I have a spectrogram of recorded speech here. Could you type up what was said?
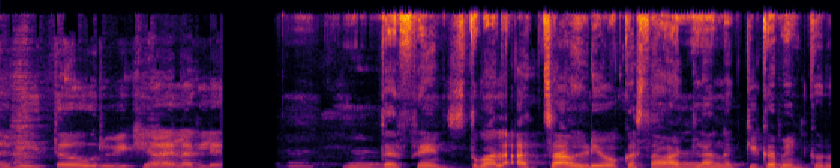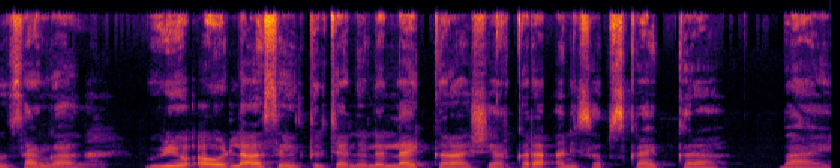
आणि इथं उर्वी खेळायला लागले. तर फ्रेंड्स तुम्हाला आजचा व्हिडिओ कसा वाटला नक्की कमेंट करून सांगा. व्हिडिओ आवडला असेल तर चॅनलला लाईक करा शेअर करा आणि सबस्क्राईब करा. बाय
